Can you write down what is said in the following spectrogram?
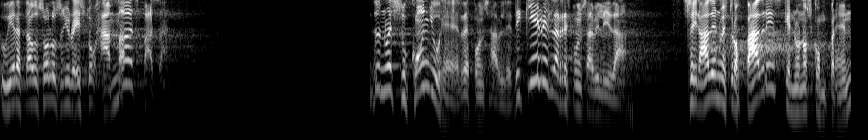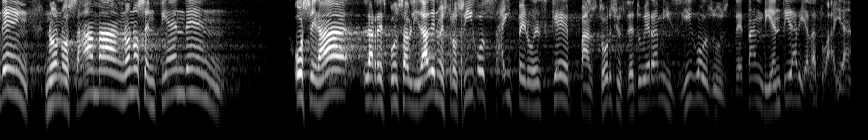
hubiera estado solo, Señor, esto jamás pasa no es su cónyuge el responsable. ¿De quién es la responsabilidad? ¿Será de nuestros padres que no nos comprenden, no nos aman, no nos entienden? ¿O será la responsabilidad de nuestros hijos? Ay, pero es que, pastor, si usted tuviera mis hijos, usted también tiraría la toalla.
